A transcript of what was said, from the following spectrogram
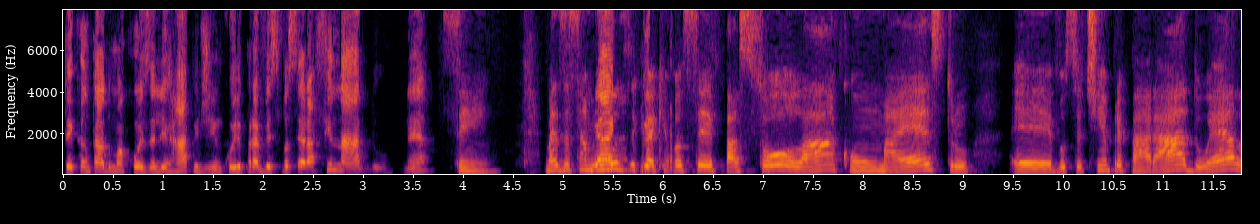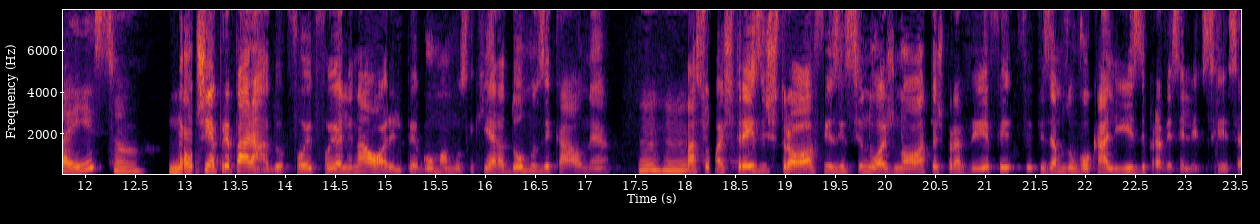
ter cantado uma coisa ali rapidinho com ele para ver se você era afinado, né? Sim. Mas essa e música aí... que você passou lá com o maestro, é, você tinha preparado ela, é isso? Não tinha preparado, foi, foi ali na hora. Ele pegou uma música que era do musical, né? Uhum. Passou umas três estrofes, ensinou as notas para ver, fizemos um vocalize para ver se, ele, se, se,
